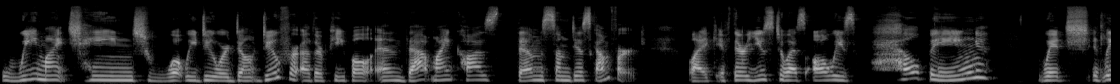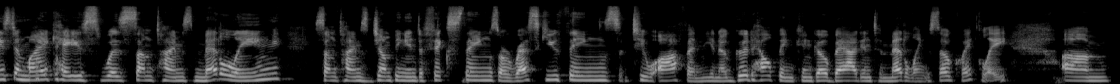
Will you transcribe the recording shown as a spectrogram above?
we might change what we do or don't do for other people, and that might cause them some discomfort. Like if they're used to us always helping, which, at least in my case, was sometimes meddling, sometimes jumping in to fix things or rescue things too often. You know, good helping can go bad into meddling so quickly. Um,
